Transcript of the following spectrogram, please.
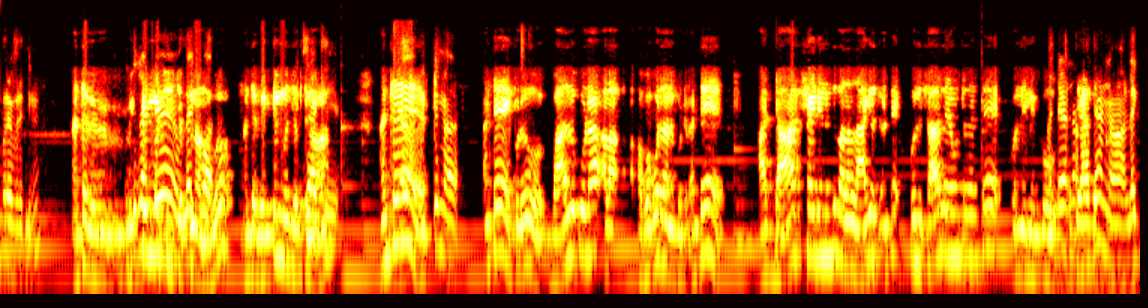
for everything అంటే విక్టిమ్ గురించి చెప్తున్నావు అంటే విక్టిమ్ గురించి చెప్తున్నావా అంటే అంటే ఇప్పుడు వాళ్ళు కూడా అలా అవ్వకూడదు అనుకుంటారు అంటే ఆ డార్క్ సైడ్ అనేది వాళ్ళని లాగేస్తుంది అంటే కొన్నిసార్లు ఏముంటుందంటే కొన్ని మీకు లైక్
